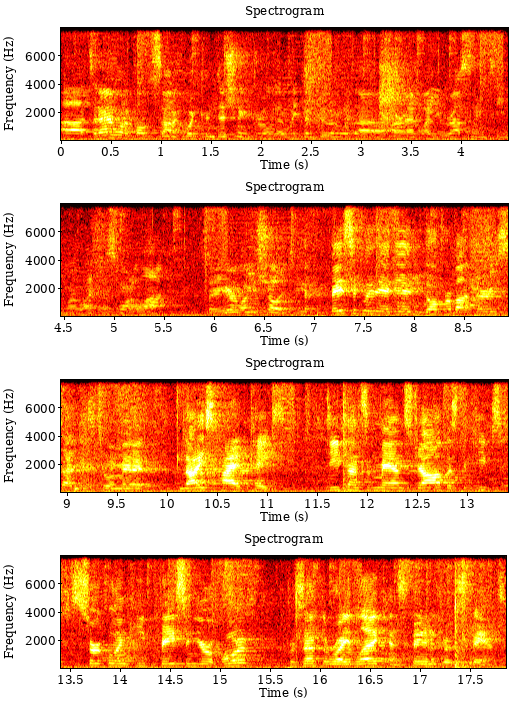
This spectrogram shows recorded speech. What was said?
Uh, today I want to focus on a quick conditioning drill that we've been doing with uh, our NYU wrestling team. I like this one a lot. So here, let me show it to you. Basically the idea is you go for about 30 seconds to a minute, nice high pace. Defensive man's job is to keep circling, keep facing your opponent, present the right leg, and stay in a good stance.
